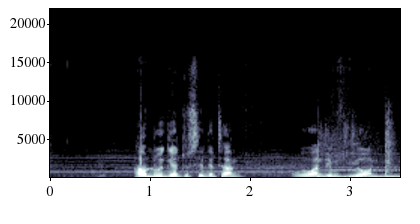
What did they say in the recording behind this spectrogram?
How do we get to see the tongue? We want him to yawn.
